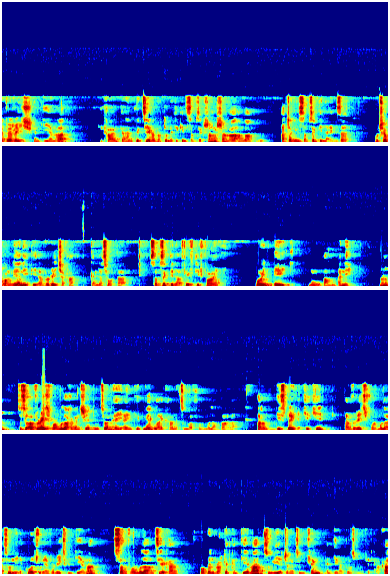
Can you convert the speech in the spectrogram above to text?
average kan tianga ah, ti khan kan han click chi, han automatic in ah, subject sang sanga ama bu atangin subject in exact. Mu theu ang ne ni ti average kha kan la chok ta subject in 55.8 mu ang ani. Tu so average formula gan tre Newton hei ein klik meg like han zum formula bara ar display de kiki average formula to ni equal to average container. Some formula am ti kan open bracket container zu mir changa zum kleng container close bracket kaka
